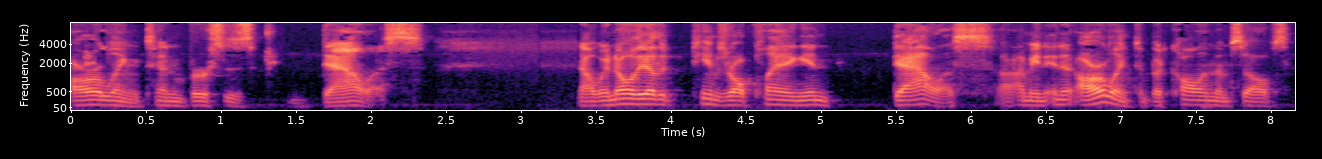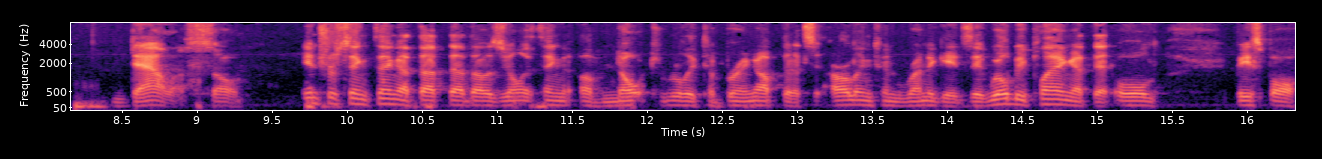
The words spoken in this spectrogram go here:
Arlington versus Dallas. Now we know the other teams are all playing in Dallas. I mean in Arlington, but calling themselves Dallas. So interesting thing. I thought that that was the only thing of note really to bring up that it's Arlington Renegades. They will be playing at that old baseball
